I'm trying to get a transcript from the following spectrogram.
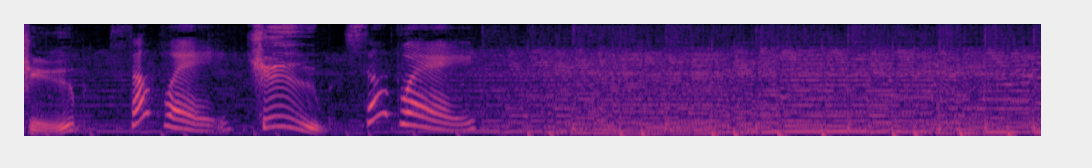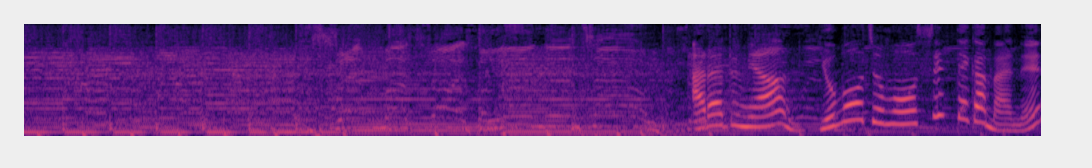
Tube. Subway. Tube. Subway. 알아두면 요모조모 쓸데가 많은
